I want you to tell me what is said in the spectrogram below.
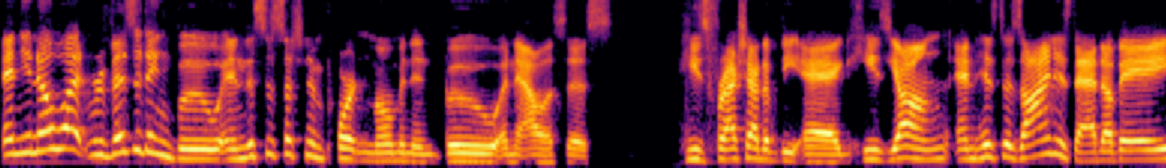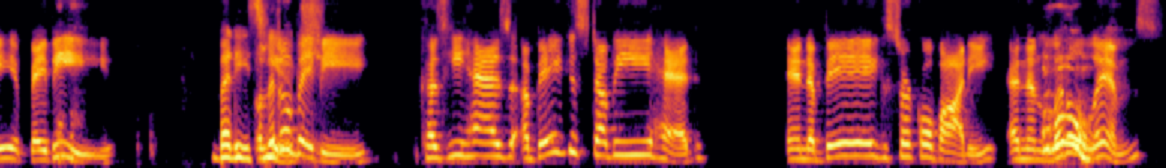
And you know what? Revisiting Boo, and this is such an important moment in Boo analysis. He's fresh out of the egg. He's young, and his design is that of a baby, But he's a little baby, because he has a big stubby head and a big circle body, and then little Mhm. limbs.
